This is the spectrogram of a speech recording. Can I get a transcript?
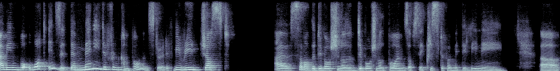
I mean, what, what is it? There are many different components to it. If we read just uh, some of the devotional devotional poems of, say, Christopher Mitilini, uh,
